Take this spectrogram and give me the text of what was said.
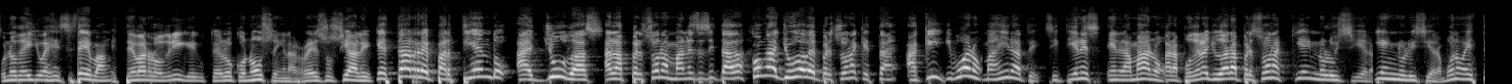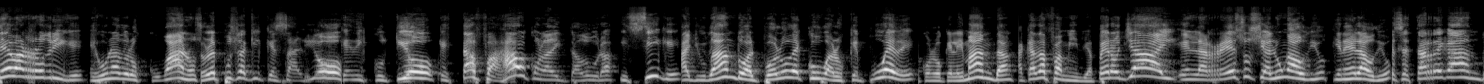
uno de ellos es Esteban, Esteban Rodríguez, ustedes lo conocen en las redes sociales, que está repartiendo ayudas a las personas más necesitadas con ayuda de personas que están aquí. Y bueno, imagínate, si tienes en la mano para poder ayudar a personas, ¿quién no lo hiciera? ¿Quién no lo hiciera? Bueno, Esteban Rodríguez es uno de los cubanos, yo le puse aquí que salió, que discutió, que está fajado con la dictadura y sigue ayudando al pueblo de Cuba, a los que puede, con lo que le mandan a cada familia. Pero ya hay en las redes sociales un audio, tienes el audio, que se está regando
